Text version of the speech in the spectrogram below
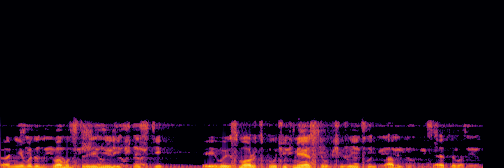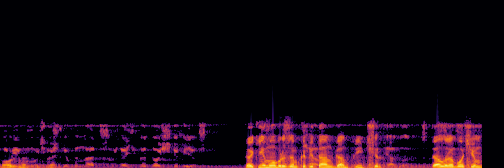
Они выдадут вам удостоверение личности, и вы сможете получить место в общежитии фабрики. С этого можно начинать. Таким образом, капитан Ган Притчер стал рабочим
